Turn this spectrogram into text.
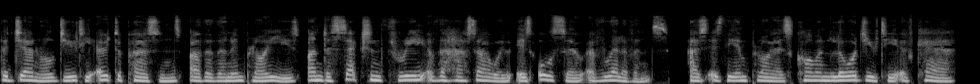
The general duty owed to persons other than employees under Section 3 of the HASAWA is also of relevance, as is the employer's common law duty of care.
